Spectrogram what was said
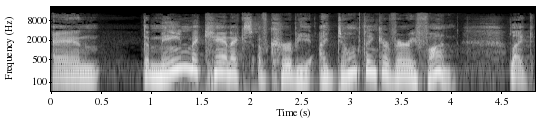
And the main mechanics of Kirby, I don't think are very fun. Like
